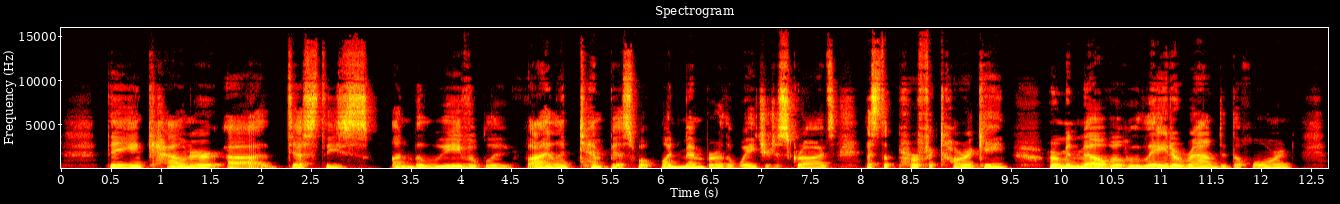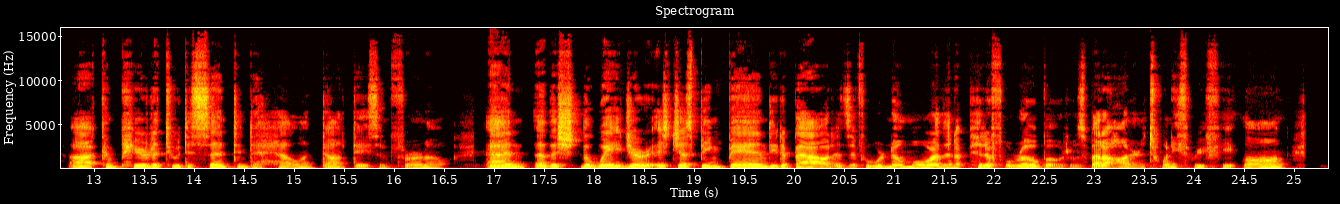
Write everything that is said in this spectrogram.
they encounter uh, just these unbelievably violent tempest, what one member of the wager describes as the perfect hurricane. Herman Melville, who later rounded the horn, uh, compared it to a descent into hell in Dante's Inferno. And uh, the, the wager is just being bandied about as if it were no more than a pitiful rowboat. It was about 123 feet long.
